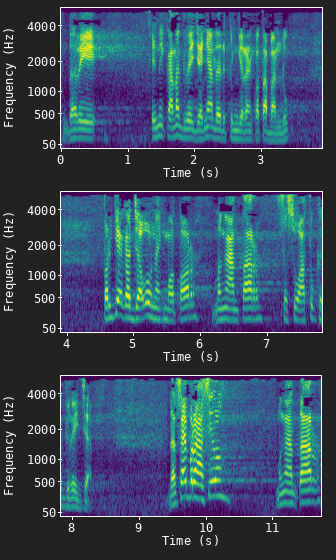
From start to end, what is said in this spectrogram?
dari ini karena gerejanya ada di pinggiran kota Bandung. Pergi agak jauh naik motor mengantar sesuatu ke gereja. Dan saya berhasil mengantar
